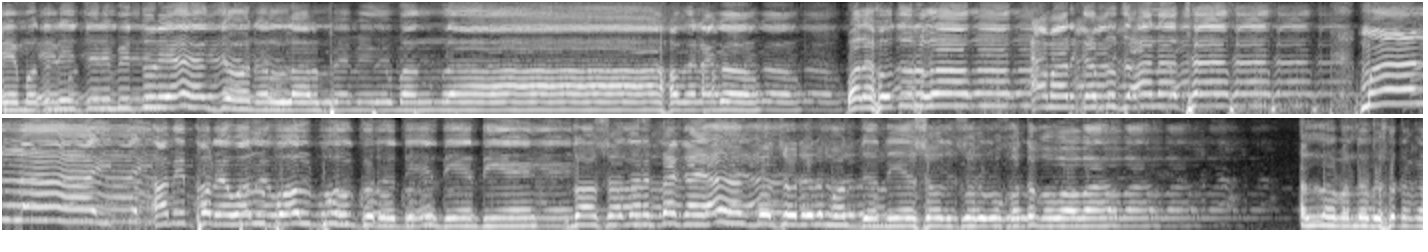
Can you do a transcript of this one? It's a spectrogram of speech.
এই মদলিসের ভিতরে একজন আল্লাহর প্রেমিক বান্দা। হবে না গো? বলে, হুজুর গো, আমার কাছে জান আছে। মাল আমি পরে অল্প অল্প করে দিয়ে দিয়ে দিয়ে দশ হাজার টাকা এক বছরের মধ্যে দিয়ে শোধ করব। কত গো বাবা? আল্লাহ দুশো টাকা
